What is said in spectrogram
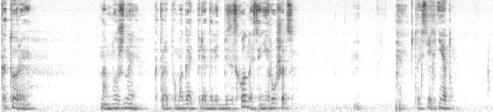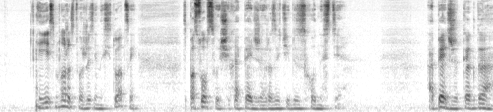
которые нам нужны, которые помогают преодолеть безысходность, они рушатся. То есть их нету. И есть множество жизненных ситуаций, способствующих, опять же, развитию безысходности. Опять же, когда,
